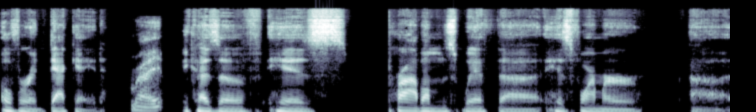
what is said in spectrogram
over a decade. Right. because of his problems with uh, his former uh,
